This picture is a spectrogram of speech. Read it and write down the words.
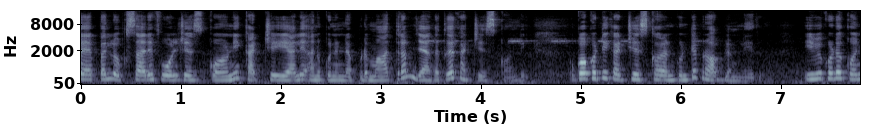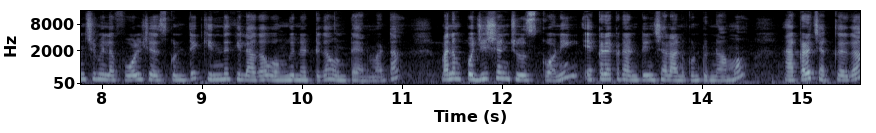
పేపర్లు ఒకసారి ఫోల్డ్ చేసుకొని కట్ చేయాలి అనుకునేటప్పుడు మాత్రం జాగ్రత్తగా కట్ చేసుకోండి. ఒక్కొక్కటి కట్ చేసుకోవాలనుకుంటే ప్రాబ్లం లేదు. ఇవి కూడా కొంచెం ఇలా ఫోల్డ్ చేసుకుంటే కిందకి ఇలాగా వంగినట్టుగా ఉంటాయన్నమాట. మనం పొజిషన్ చూసుకొని ఎక్కడెక్కడ అంటించాలనుకుంటున్నామో అక్కడ చక్కగా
